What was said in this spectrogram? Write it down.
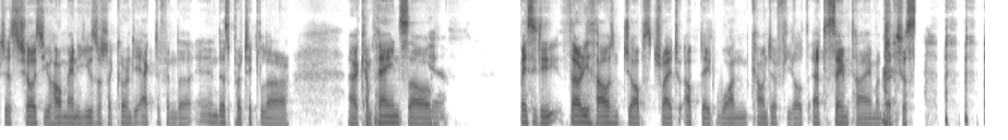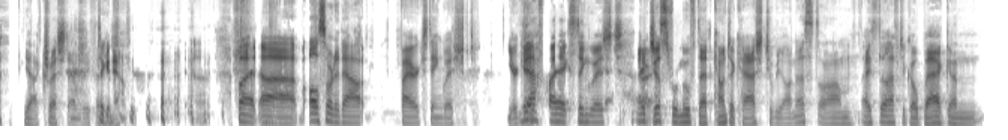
just shows you how many users are currently active in the in this particular uh, campaign so yeah. basically 30,000 jobs try to update one counter field at the same time and that just yeah crashed everything took it down yeah. but uh all sorted out fire extinguished you're good. Yeah, fire extinguished. I right. just removed that counter cache. To be honest, um, I still have to go back and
